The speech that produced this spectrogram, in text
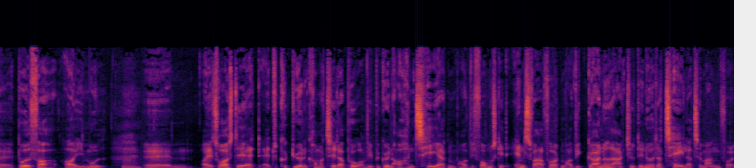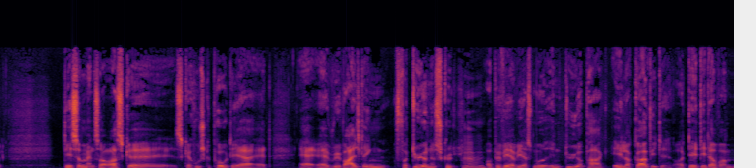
øh, både for og imod. Mm. Øhm, og jeg tror også det, at, at dyrene kommer tættere på, og vi begynder at håndtere dem, og vi får måske et ansvar for dem, og vi gør noget aktivt. Det er noget, der taler til mange folk. Det, som man så også skal, skal huske på, det er, at, er, er rewilding for dyrenes skyld, mm. og bevæger vi os mod en dyrepark, eller gør vi det? Og det er det, der var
